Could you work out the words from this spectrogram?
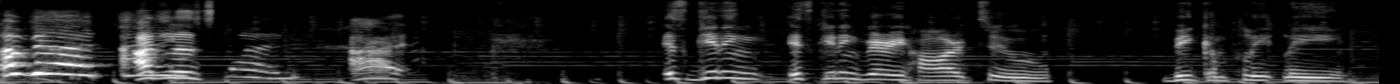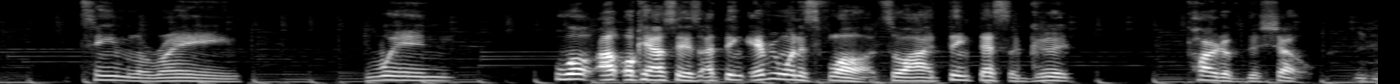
I'm done. I just, done. I, it's getting, it's getting very hard to be completely Team Lorraine when well okay i'll say this i think everyone is flawed so i think that's a good part of the show. Mm-hmm.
